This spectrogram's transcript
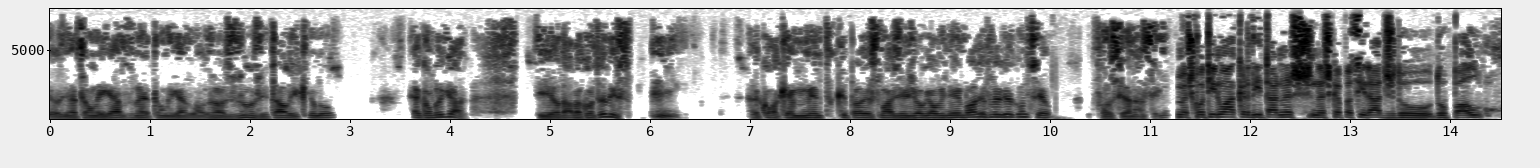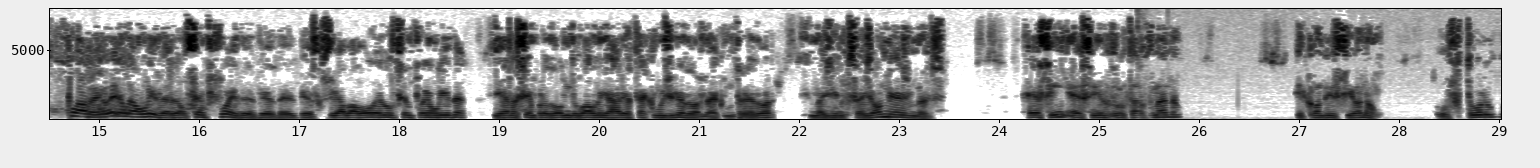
Eles ainda estão ligados, né? estão ligados lá aos Jorge Jesus e tal e aquilo é complicado. E eu dava conta disso. A qualquer momento que perdesse mais um jogo ele vinha embora e foi o que aconteceu funciona assim. Mas continua a acreditar nas, nas capacidades do, do Paulo? Claro, ele, ele, é um líder, ele sempre foi, desde, desde, que chegava a bola, ele sempre foi um líder e era sempre dono do balneário, até como jogador, não é? Como treinador, imagino que seja o mesmo, mas é assim, é assim, os resultados mandam e condicionam o futuro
